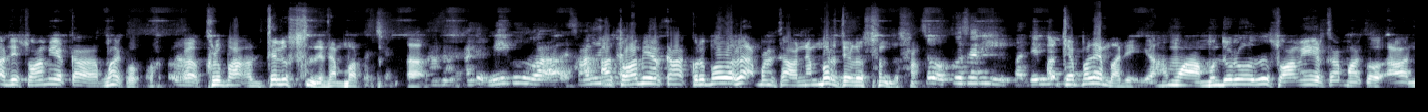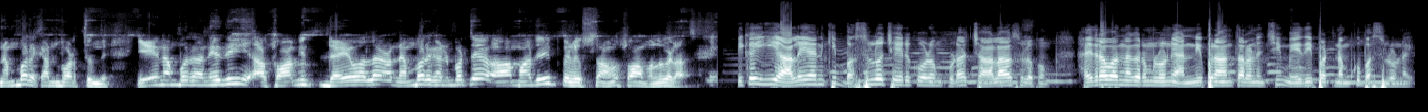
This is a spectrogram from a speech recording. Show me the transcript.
అది. స్వామి యొక్క మాకు కృప తెలుస్తుంది నెంబర్. ఆ. స్వామి యొక్క కృప వల్ల మాకు ఆ నెంబర్ తెలుస్తుంది చెప్పలేము అది మా ముందు రోజు స్వామి యొక్క మాకు ఆ నెంబర్ కనబడుతుంది. ఏ నెంబర్ అనేది ఆ స్వామి దయ వల్ల ఆ నెంబర్ కనబడితే ఆ మాదిరి పిలుస్తాము స్వాములు కూడా. ఇక ఈ ఆలయానికి బస్సులో చేరుకోవడం కూడా చాలా సులభం. హైదరాబాద్ నగరంలోని అన్ని ప్రాంతాల నుంచి మేదీపట్నంకు బస్సులు ఉన్నాయి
